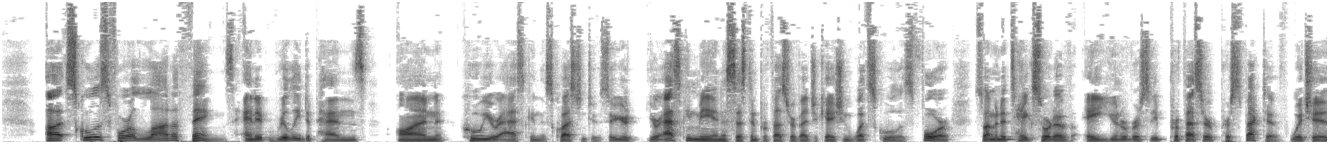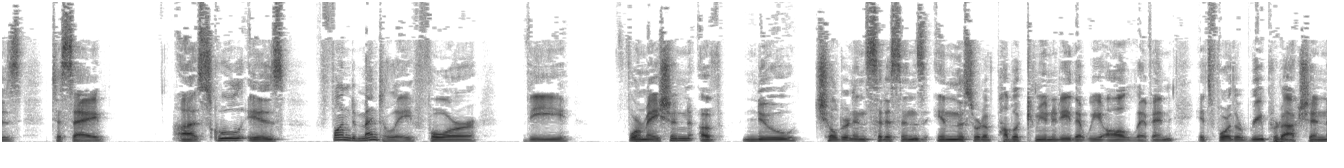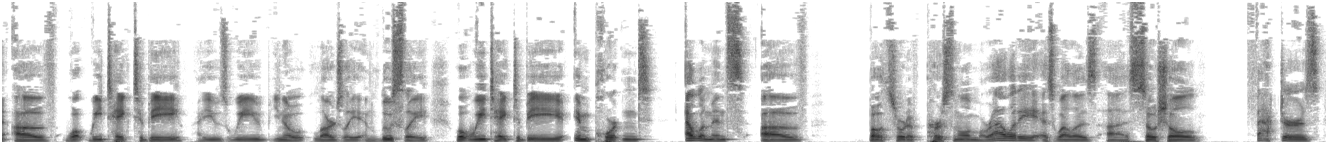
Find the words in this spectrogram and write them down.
Uh, school is for a lot of things, and it really depends on who you're asking this question to. So you're you're asking me, an assistant professor of education, what school is for. So I'm going to take sort of a university professor perspective, which is to say, uh, school is fundamentally for the formation of new children and citizens in the sort of public community that we all live in. It's for the reproduction of what we take to be, I use we, you know, largely and loosely, what we take to be important elements of both sort of personal morality as well as uh, social factors.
